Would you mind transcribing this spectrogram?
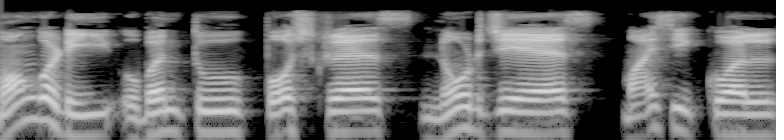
MongoD, Ubuntu, Postgres, Node.js, MySQL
